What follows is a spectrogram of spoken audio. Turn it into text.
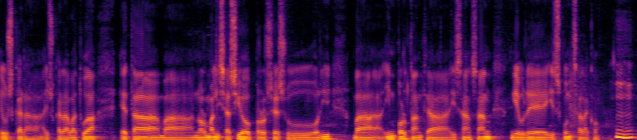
Euskara, Euskara batua, eta ba, normalizazio prozesu hori ba, importante importantea izan zen geure hizkuntzarako. Mhm.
